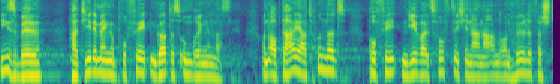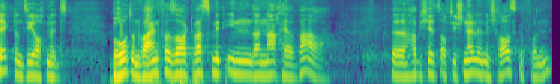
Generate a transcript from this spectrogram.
Isabel hat jede Menge Propheten Gottes umbringen lassen. Und Obdaya hat 100 Propheten, jeweils 50 in einer anderen Höhle versteckt und sie auch mit Brot und Wein versorgt. Was mit ihnen dann nachher war, äh, habe ich jetzt auf die Schnelle nicht rausgefunden.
